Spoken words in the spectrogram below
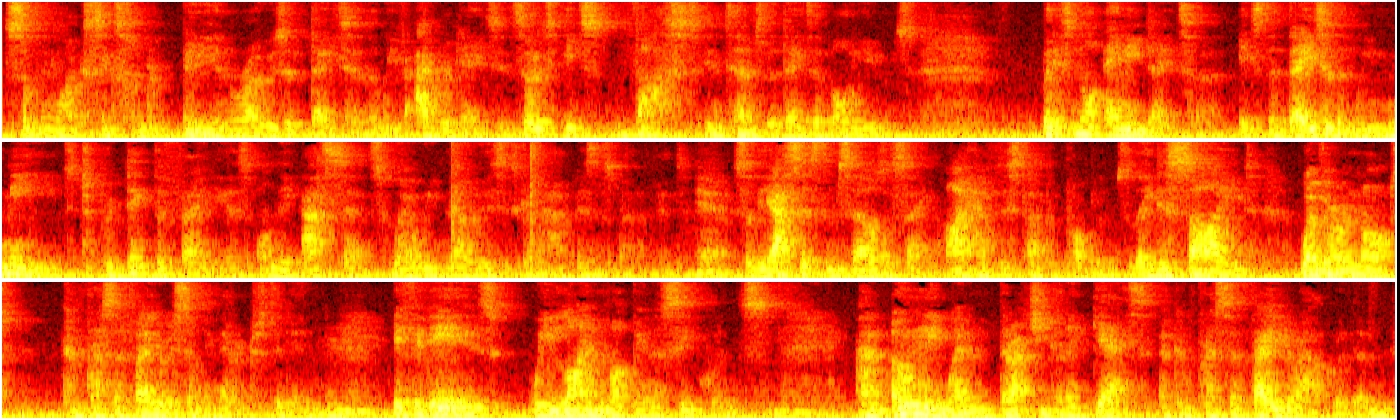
something like 600 billion rows of data that we've aggregated. So it's, it's vast in terms of the data volumes. But it's not any data. It's the data that we need to predict the failures on the assets where we know this is going to have business benefit. Yeah. So the assets themselves are saying, I have this type of problem. So they decide whether or not compressor failure is something they're interested in. Mm. If it is, we line them up in a sequence. Mm. And only when they're actually going to get a compressor failure algorithm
